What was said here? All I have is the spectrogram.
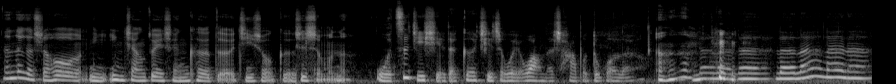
那那个时候你印象最深刻的几首歌是什么呢？我自己写的歌，其实我也忘得差不多了。啦啦啦啦啦啦。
